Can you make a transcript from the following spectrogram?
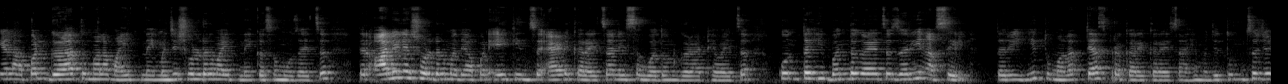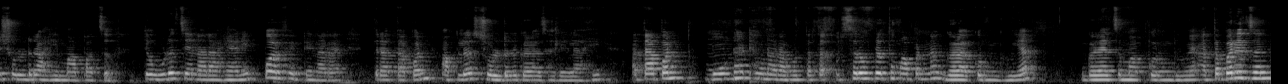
याला आपण गळा तुम्हाला माहीत नाही म्हणजे शोल्डर माहीत नाही कसं मोजायचं. तर आलेल्या शोल्डरमध्ये आपण एक इंच ॲड करायचं आणि सव्वा दोन गळा ठेवायचा. कोणतंही बंद गळ्याचं जरी असेल तरीही तुम्हाला त्याच प्रकारे करायचं आहे. म्हणजे तुमचं जे शोल्डर आहे मापाचं तेवढंच येणार आहे आणि परफेक्ट येणार आहे. तर आता आपण आपलं शोल्डर गळा झालेला आहे. आता आपण मोंढा ठेवणार आहोत. आता सर्वप्रथम आपण ना गळा करून घेऊया. गळ्याचं माप करून घेऊया. आता बरेच जण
